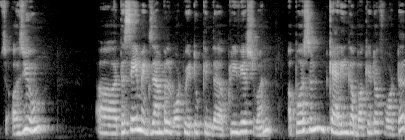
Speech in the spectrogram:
So assume uh, the same example what we took in the previous one, a person carrying a bucket of water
